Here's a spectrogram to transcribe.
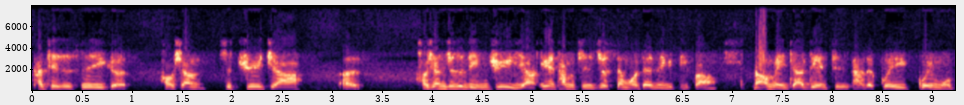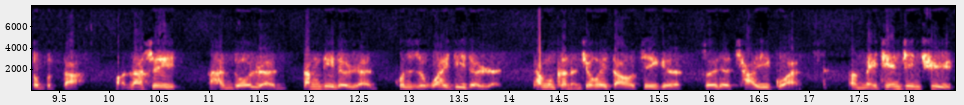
它其实是一个好像是居家呃，好像就是邻居一样，因为他们其实就生活在那个地方，然后每家店其实它的规规模都不大啊，那所以。很多人，当地的人或者是外地的人，他们可能就会到这个所谓的茶艺馆，呃，每天进去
